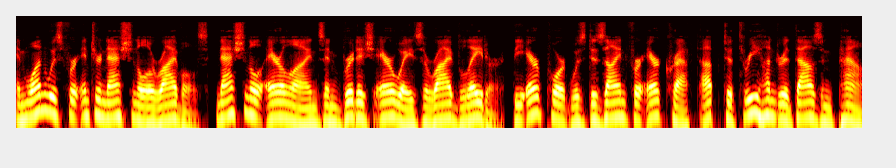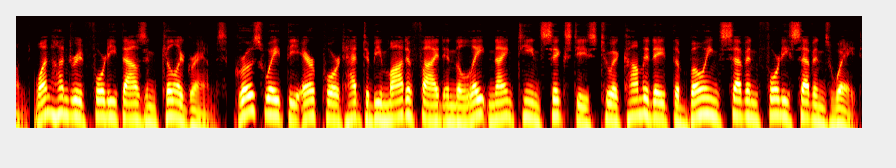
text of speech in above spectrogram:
and one was for international arrivals. National Airlines and British Airways arrived later. The airport was designed for aircraft up to 300,000 pound (140,000 kilograms) gross weight. The airport had to be modified in the late 1960s to accommodate the Boeing 747's weight.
